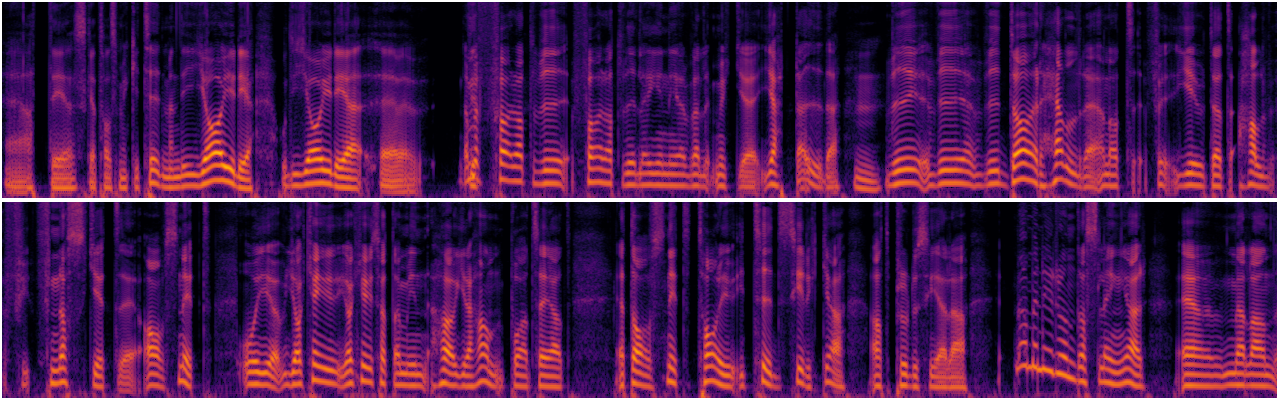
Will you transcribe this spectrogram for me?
eh, att det ska ta så mycket tid, men det gör ju det och det gör ju det eh, Ja, men för, att vi, för att vi lägger ner väldigt mycket hjärta i det. mm. Vi, vi, vi dör hellre än att ge ut ett halvfnöskigt eh, avsnitt. Och jag, jag, kan ju, jag kan ju sätta min högra hand på att säga att ett avsnitt tar ju i tid cirka att producera, ja men i runda slängar, eh, mellan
